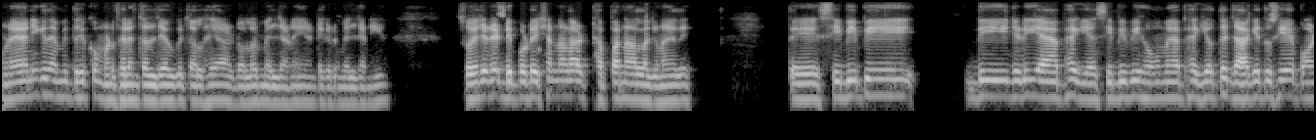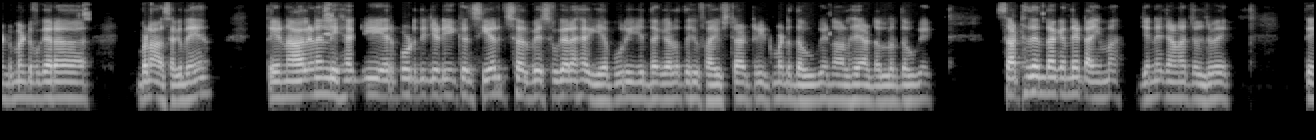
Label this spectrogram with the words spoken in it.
ਹੁਣ ਇਹ ਨਹੀਂ ਕਿ ਐਵੇਂ ਤੁਸੀਂ ਘੁੰਮਣ ਫਿਰਨ ਚੱਲ ਜਾਓਗੇ, ਚੱਲ 1000 ਡਾਲਰ ਮਿਲ ਜਾਣੇ ਆ, ਟਿਕਟ ਮਿਲ ਜਾਣੀ ਆ। ਸੋ ਇਹ ਜਿਹੜੇ ਡਿਪੋਰਟੇਸ਼ਨ ਵਾਲਾ ਠੱਪਾ ਨਾਲ ਲੱਗਣਾ ਇਹਦੇ। ਤੇ ਸੀਬੀਪੀ ਦੀ ਜਿਹੜੀ ਐਪ ਹੈਗੀ ਆ, ਸੀਬੀਪੀ ਹੋਮ ਐਪ ਹੈਗੀ ਆ, ਉੱਤੇ ਜਾ ਕੇ ਤੁਸੀਂ ਇਹ ਅਪਾਇੰਟਮੈਂਟ ਵਗੈਰਾ ਬਣਾ ਸਕਦੇ ਆ। ਤੇ ਨਾਲ ਇਹਨਾਂ ਨੇ ਲਿਖਿਆ ਕਿ 에ਅਰਪੋਰਟ ਦੀ ਜਿਹੜੀ ਕੰਸੀਅਰਜ ਸਰਵਿਸ ਵਗੈਰਾ ਹੈਗੀ ਆ ਪੂਰੀ ਜਿੱਦਾਂ ਕਹਿ ਲਓ ਤੁਸੀਂ 5 ਸਟਾਰ ਟ੍ਰੀਟਮੈਂਟ ਦਊਗੇ, ਨਾਲ 1000 ਡਾਲਰ ਦਊਗੇ। 60 ਦਿਨ ਦਾ ਕਹਿੰਦੇ ਟਾਈਮ ਆ, ਜਿਹਨੇ ਜਾਣਾ ਚੱਲ ਜਾਵੇ। ਤੇ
